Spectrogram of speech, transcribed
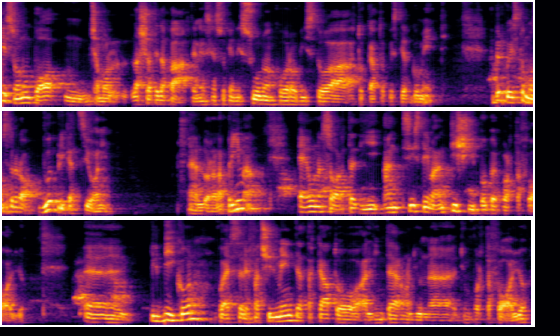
che sono un po' diciamo, lasciate da parte, nel senso che nessuno ancora ho visto ha toccato questi argomenti. E per questo mostrerò due applicazioni Allora, la prima è una sorta di sistema anticipo per portafoglio. Eh, il beacon può essere facilmente attaccato all'interno di, di un, portafoglio,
